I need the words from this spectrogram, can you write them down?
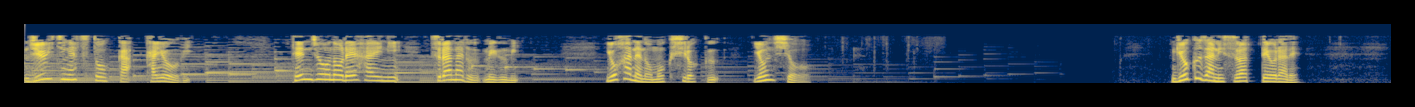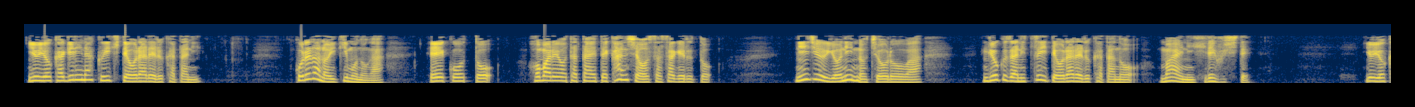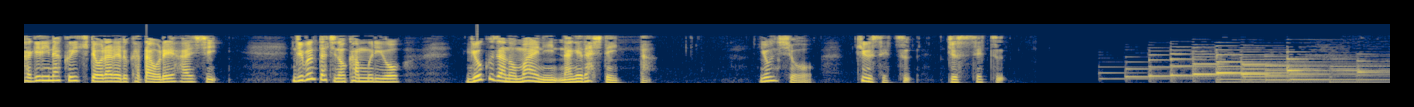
11月10日火曜日。天上の礼拝に連なる恵み。ヨハネの目視録4章。玉座に座っておられ、いよいよ限りなく生きておられる方に、これらの生き物が栄光と誉れをたたえて感謝を捧げると、24人の長老は、玉座についておられる方の前にひれ伏して、いよいよ限りなく生きておられる方を礼拝し、自分たちの冠を玉座の前に投げ出していった。四章、九節、十節。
